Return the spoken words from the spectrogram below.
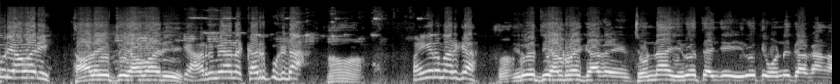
ஒரு வியாபாரி? தாளையத்து வியாபாரி. அருமையான கருப்பு கிடா. ஆமா பயங்கரமா இருக்கா? இருபத்தி ஏழு ரூபாய்க்கு கேட்க சொன்னா இருபத்தஞ்சு இருபத்தி ஒண்ணு கேட்காங்க.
